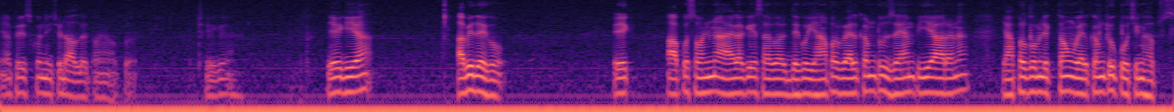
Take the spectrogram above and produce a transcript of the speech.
या फिर इसको नीचे डाल देता हूँ यहाँ पर। ठीक है। ये किया। अभी देखो एक आपको समझ में आएगा कि ये सर्वर देखो यहाँ पर वेलकम टू जैम्प ये आ रहा है ना, यहाँ पर को मैं लिखता हूँ वेलकम टू कोचिंग हब्स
